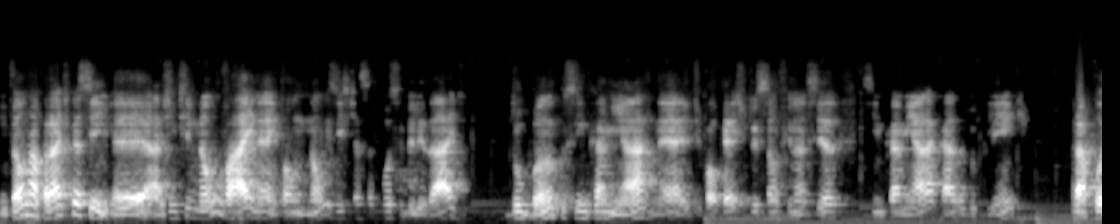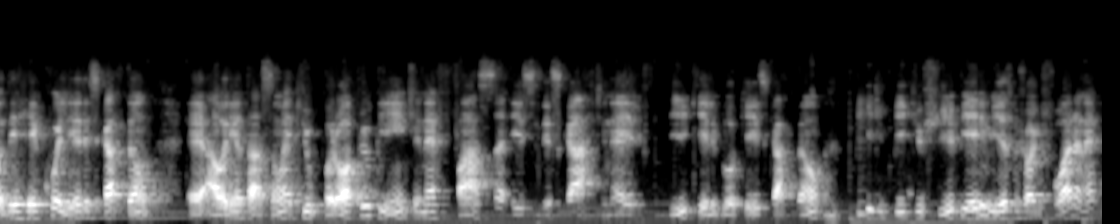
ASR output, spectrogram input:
Então, na prática, assim, é, a gente não vai, né, então não existe essa possibilidade do banco se encaminhar, né, de qualquer instituição financeira se encaminhar à casa do cliente para poder recolher esse cartão. É, a orientação é que o próprio cliente né, faça esse descarte, né, ele pique, ele bloqueie esse cartão, pique, pique o chip e ele mesmo jogue fora, né,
